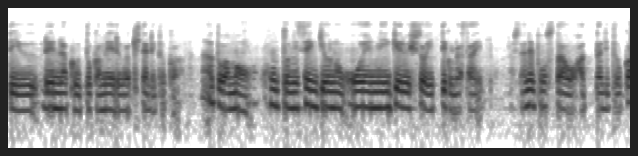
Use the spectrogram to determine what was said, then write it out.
ていう連絡とかメールが来たりとかあとはまあ本当に選挙の応援に行ける人は行ってくださいそしてねポスターを貼ったりとか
